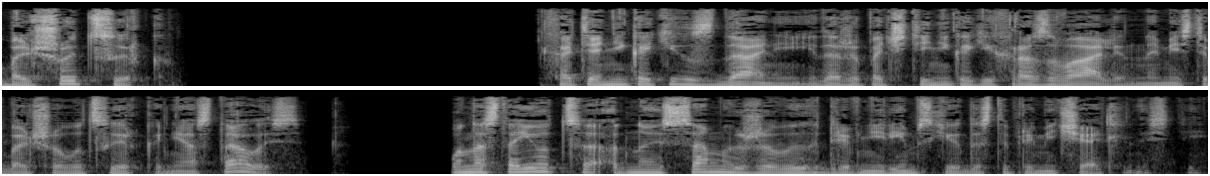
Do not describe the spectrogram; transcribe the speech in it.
Большой цирк. Хотя никаких зданий и даже почти никаких развалин на месте Большого цирка не осталось, он остается одной из самых живых древнеримских достопримечательностей.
